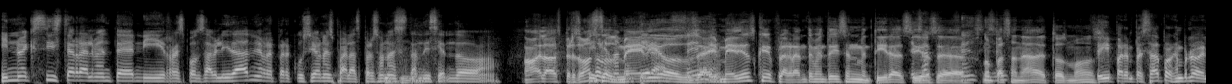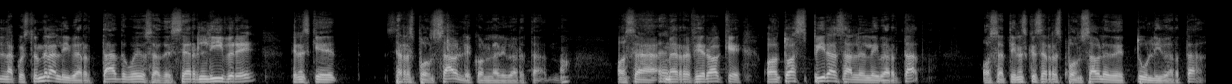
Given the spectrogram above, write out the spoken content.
Y no existe realmente ni responsabilidad ni repercusiones para las personas que están diciendo No, las personas o Diciendo los mentiras, medios. sí. O sea, hay medios que flagrantemente dicen mentiras y, Exacto, o sea, sí, sí, no sí. pasa nada de todos modos. Sí, para empezar, por ejemplo, en la cuestión de la libertad, güey, o sea, de ser libre, tienes que ser responsable con la libertad, ¿no? O sea, me refiero a que cuando tú aspiras a la libertad, o sea, tienes que ser responsable de tu libertad.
